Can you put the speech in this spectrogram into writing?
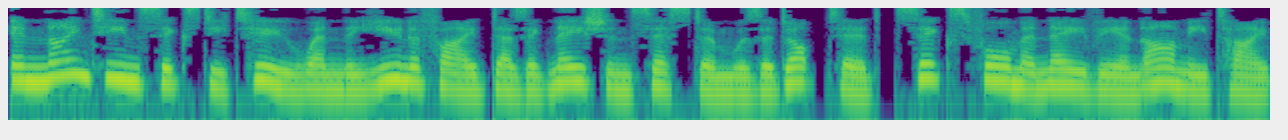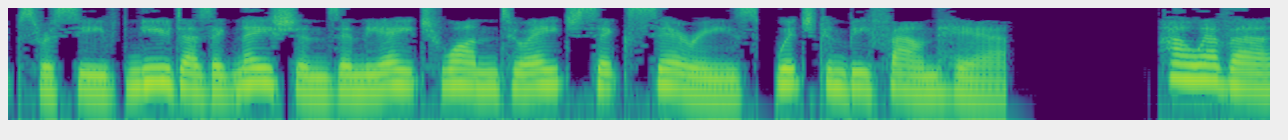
In 1962 when the Unified Designation System was adopted, six former Navy and Army types received new designations in the H1 to H6 series, which can be found here. However,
